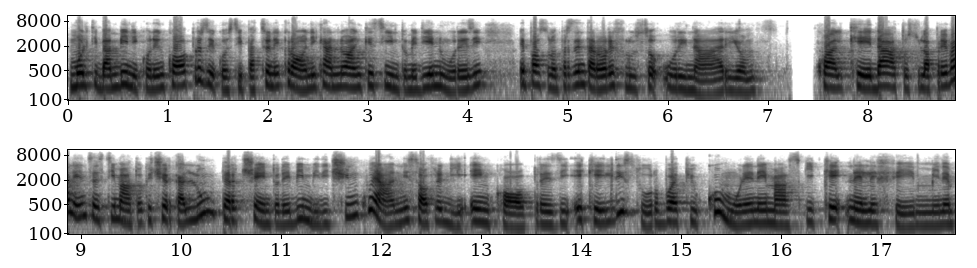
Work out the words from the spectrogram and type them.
Molti bambini con encoprosi e costipazione cronica hanno anche sintomi di enuresi e possono presentare un reflusso urinario. Qualche dato sulla prevalenza è stimato che circa l'1% dei bimbi di 5 anni soffre di encopresi e che il disturbo è più comune nei maschi che nelle femmine.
